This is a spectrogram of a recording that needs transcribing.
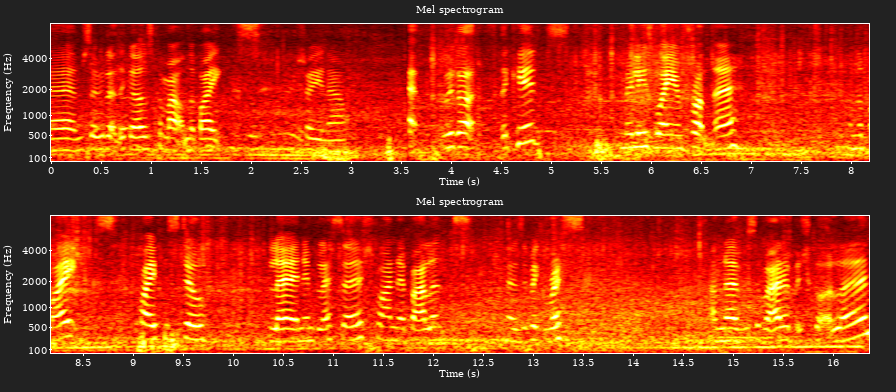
Um, so we let the girls come out on the bikes. I'll show you now. Yep, we got the kids. Millie's way in front there on the bikes. Piper's still learning, bless her. She's finding her balance. There's a big risk. I'm nervous about it, but she's got to learn.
